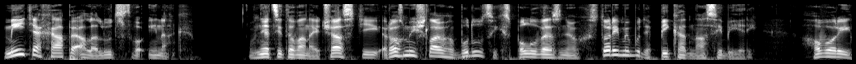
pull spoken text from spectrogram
Míťa chápe ale ľudstvo inak. V necitovanej časti rozmýšľajú o budúcich spoluväzňoch, s ktorými bude pikať na Sibíri – hovorí,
